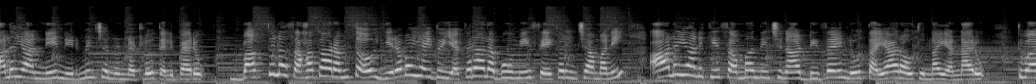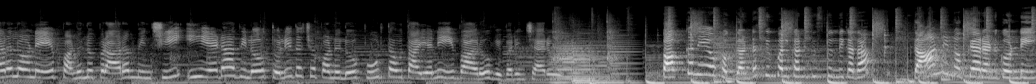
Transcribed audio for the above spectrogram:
ఆలయాన్ని నిర్మించనున్నట్లు తెలిపారు. భక్తుల సహకారం దాంతో ఇరవై ఐదు ఎకరాల భూమి సేకరించామని ఆలయానికి సంబంధించిన డిజైన్లు తయారవుతున్నాయన్నారు. త్వరలోనే పనులు ప్రారంభించి ఈ ఏడాదిలో తొలిదశ పనులు పూర్తవుతాయని వారు వివరించారు. పక్కనే ఒక గంట సింబల్ కనిపిస్తుంది కదా? దాన్ని నొక్కారనుకోండి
